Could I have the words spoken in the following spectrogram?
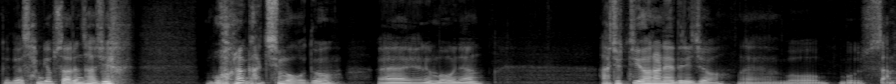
근데 삼겹살은 사실 뭐랑 같이 먹어도, 예, 얘는 뭐 그냥 아주 뛰어난 애들이죠. 예, 뭐, 뭐, 쌈,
